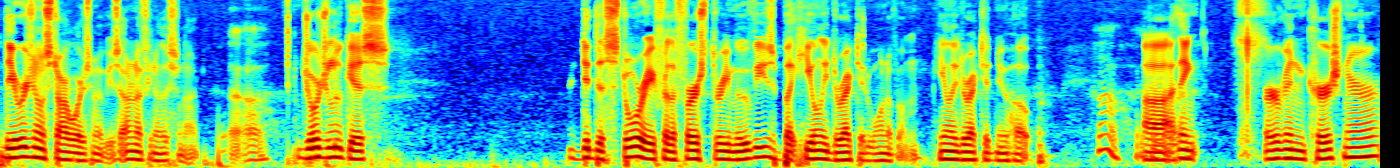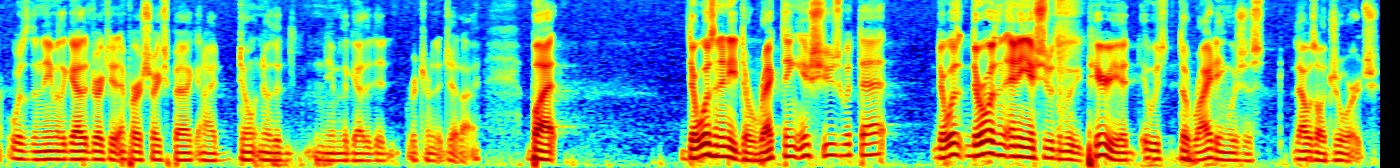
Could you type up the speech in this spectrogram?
the original Star Wars movies. I don't know if you know this or not. Uh-uh. George Lucas did the story for the first three movies, but he only directed one of them. He only directed New Hope. Oh, didn't Uh, I think Irvin Kershner was the name of the guy that directed Empire Strikes Back, and I don't know the name of the guy that did Return of the Jedi. But there wasn't any directing issues with that. There was there wasn't any issues with the movie. Period. It was the writing was just that was all George.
